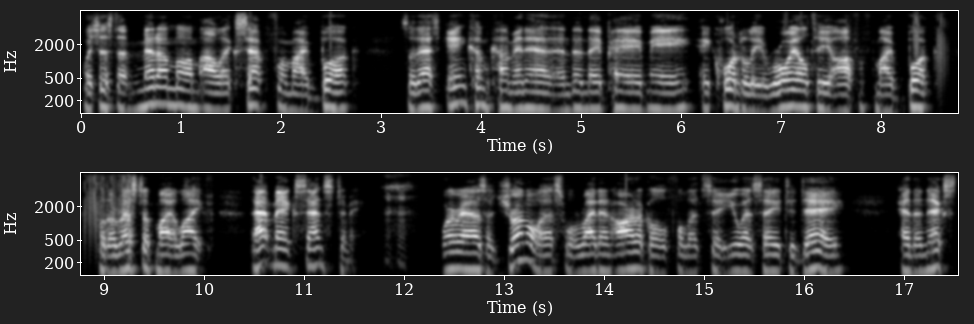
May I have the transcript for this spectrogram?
which is the minimum I'll accept for my book. So that's income coming in, and then they pay me a quarterly royalty off of my book for the rest of my life. That makes sense to me. Mhm. Whereas a journalist will write an article for, let's say, USA Today, and the next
